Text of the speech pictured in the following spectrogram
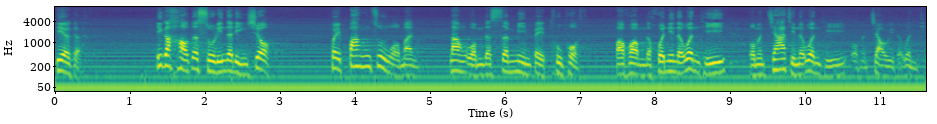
第二个，一个好的属灵的领袖会帮助我们，让我们的生命被突破，包括我们的婚姻的问题、我们家庭的问题、我们教育的问题。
